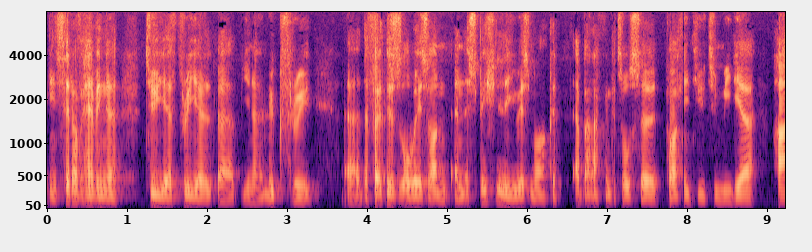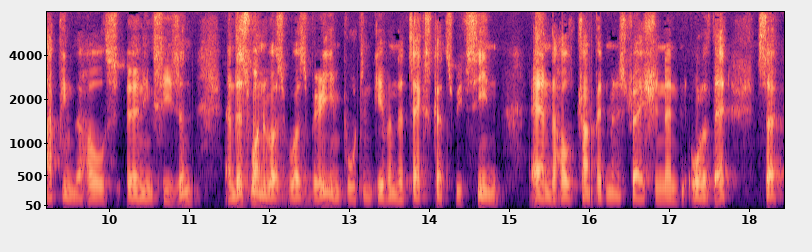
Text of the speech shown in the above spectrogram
instead of having a two year, three year, uh, you know, look through. Uh, the focus is always on, and especially the US market, but I think it's also partly due to media hyping the whole earnings season. And this one was, was very important given the tax cuts we've seen and the whole Trump administration and all of that. So,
